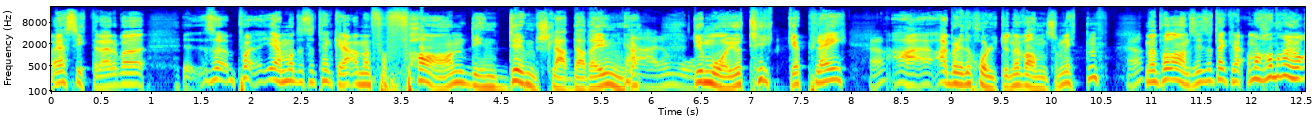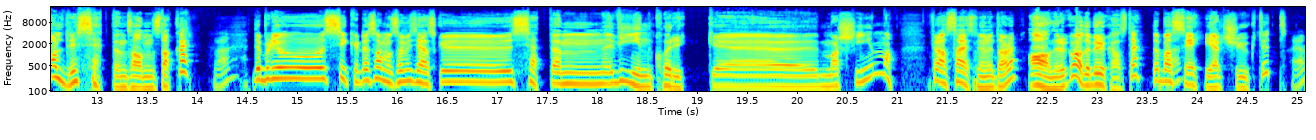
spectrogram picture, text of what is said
Og jeg sitter der og bare så På en måte så tenker jeg Ja, men for faen, din dumsladdede unge. Du må jo trykke play. Ja. Jeg, ble du holdt under vann som liten? Ja. Men på den annen side så tenker jeg Men han har jo aldri sett en sånn, stakkar. Det blir jo sikkert det samme som hvis jeg skulle sett en vinkorkmaskin da fra 1600-tallet. Aner du ikke hva det brukes til? Det bare ja. ser helt sjukt ut. Ja.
